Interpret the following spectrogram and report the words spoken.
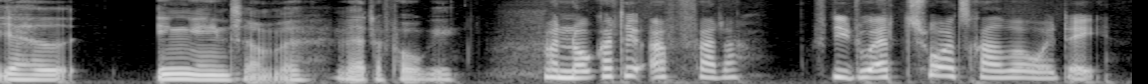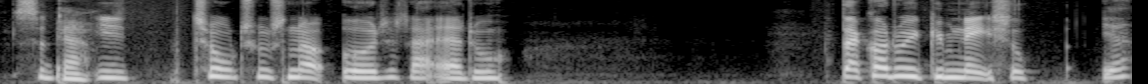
jeg havde ingen anelse om, hvad, hvad der foregik. Hvornår går det op for dig? Fordi du er 32 år i dag, så. Ja. i 2008, der er du... Der går du i gymnasiet. Ja.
